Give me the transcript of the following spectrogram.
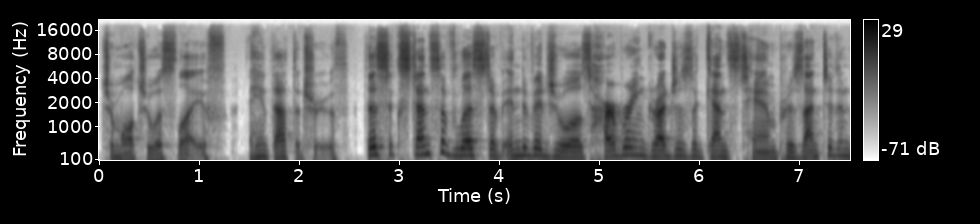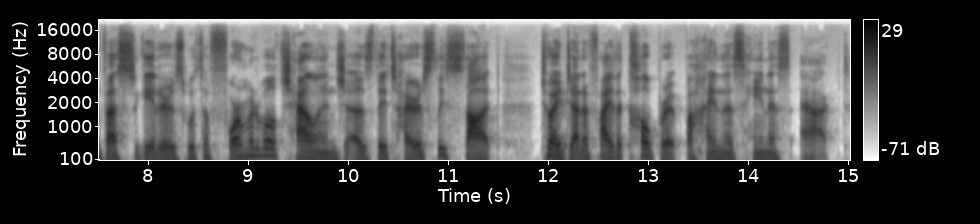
tumultuous life. Ain't that the truth? This extensive list of individuals harboring grudges against him presented investigators with a formidable challenge as they tirelessly sought to identify the culprit behind this heinous act.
